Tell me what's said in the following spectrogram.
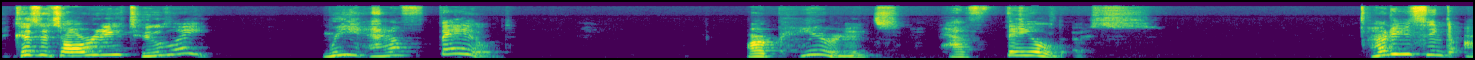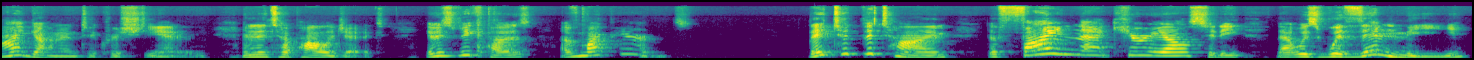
because it's already too late. We have failed. Our parents have failed us. How do you think I got into Christianity and into apologetics? It was because of my parents. They took the time to find that curiosity that was within me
